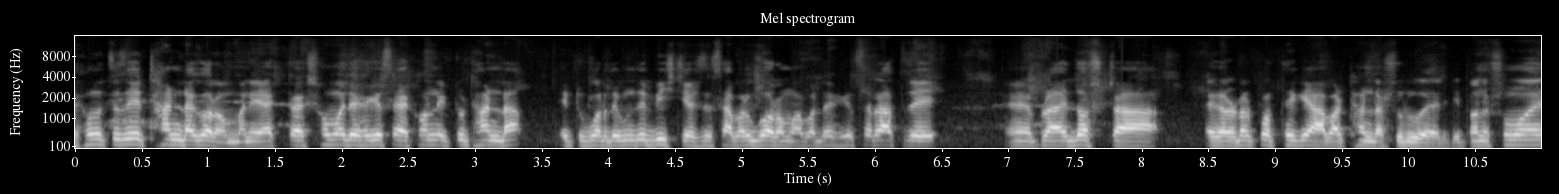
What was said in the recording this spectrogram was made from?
এখন হচ্ছে যে ঠান্ডা গরম মানে একটা সময় দেখা গেছে এখন একটু ঠান্ডা, একটু পরে দেখুন যে বৃষ্টি আসছে আবার গরম, আবার দেখা গেছে রাত্রে প্রায় দশটা, এগারোটার পর থেকে আবার ঠান্ডা শুরু হয় আর কি। তো অনেক সময়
